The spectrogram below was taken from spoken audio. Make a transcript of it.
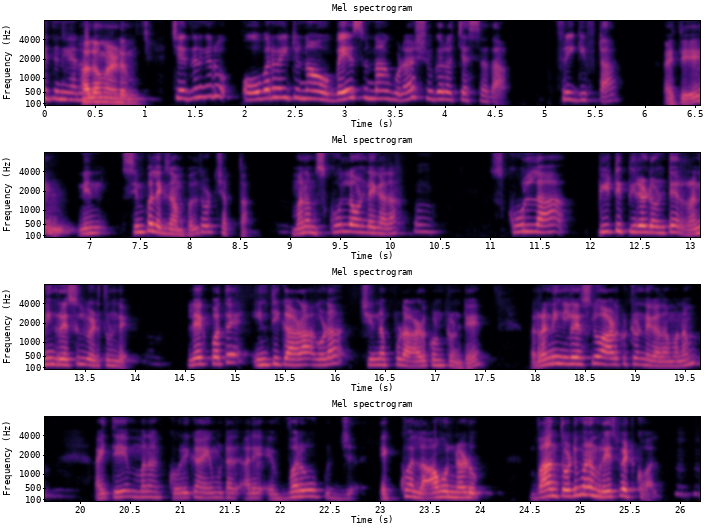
చైతన్య గారు. హలో మేడం చైతన్య గారు ఓవర్ వెయిట్ ఉన్నా ఒబేస్ ఉన్నా కూడా షుగర్ వచ్చేస్తుందా? ఫ్రీ గిఫ్టా అయితే నేను సింపుల్ ఎగ్జాంపుల్ తోటి చెప్తా. మనం స్కూల్లో ఉండే కదా? స్కూల్లో పీటీ పీరియడ్ ఉంటే రన్నింగ్ రేసులు పెడుతుండే. లేకపోతే ఇంటికాడ కూడా చిన్నప్పుడు ఆడుకుంటుంటే రన్నింగ్ రేసులు ఆడుకుంటుండే కదా మనం? అయితే మన కోరిక ఏముంటుంది? అరే ఎవ్వరు ఎక్కువ లావు ఉన్నాడు. వానితోటి మనం రేస్ పెట్టుకోవాలి.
